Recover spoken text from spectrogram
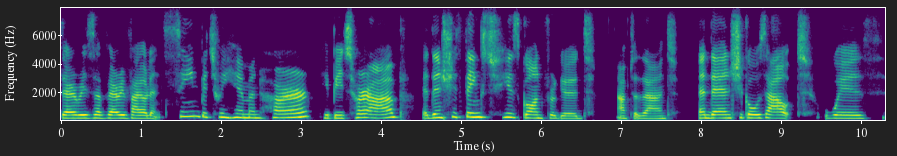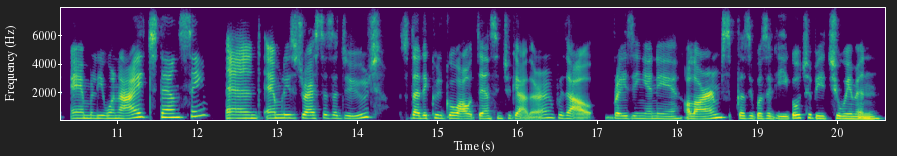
There is a very violent scene between him and her. He beats her up. And then she thinks he's gone for good after that. And then she goes out with Emily one night dancing. And Emily's dressed as a dude so that they could go out dancing together without raising any alarms because it was illegal to be two women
